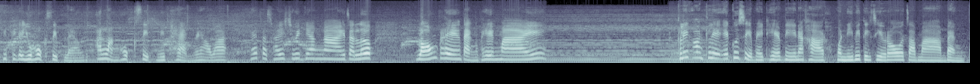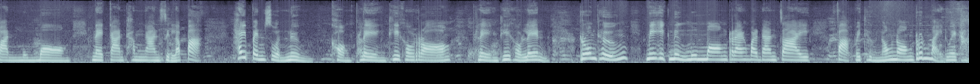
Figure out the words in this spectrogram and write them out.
พี่ติ๊กอายุ 60 แล้วอะหลัง 60 มีแผนไหมคะว่าเอ๊ะ จะใช้ชีวิตยังไง จะเลิกร้องเพลงแต่งเพลงไหมคลิก on Play Exclusive ในเทปนี้นะคะ วันนี้พี่ติ๊กซีโร่จะมาแบ่งปันมุมมอง ในการทำงานศิลปะ ให้เป็นส่วนหนึ่งของเพลงที่เขาร้อง เพลงที่เขาเล่น รวมถึงมีอีกหนึ่งมุมมองแรงบันดาลใจ ฝากไปถึงน้องๆ รุ่นใหม่ด้วยค่ะ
